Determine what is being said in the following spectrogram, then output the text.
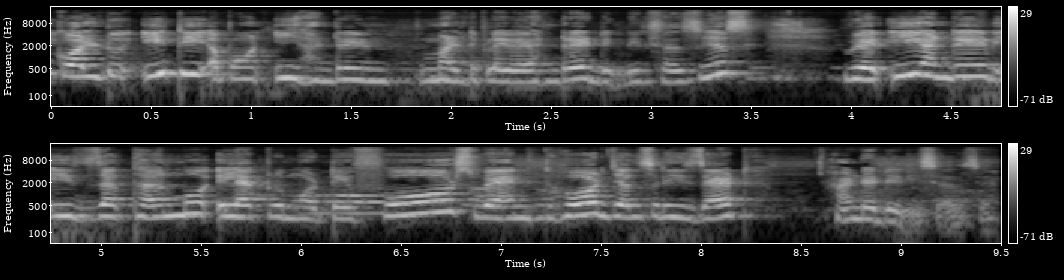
equal to ET upon E100 multiplied by 100 degree Celsius where E100 is the thermoelectromotive force when hot junction is at 100 degree Celsius.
